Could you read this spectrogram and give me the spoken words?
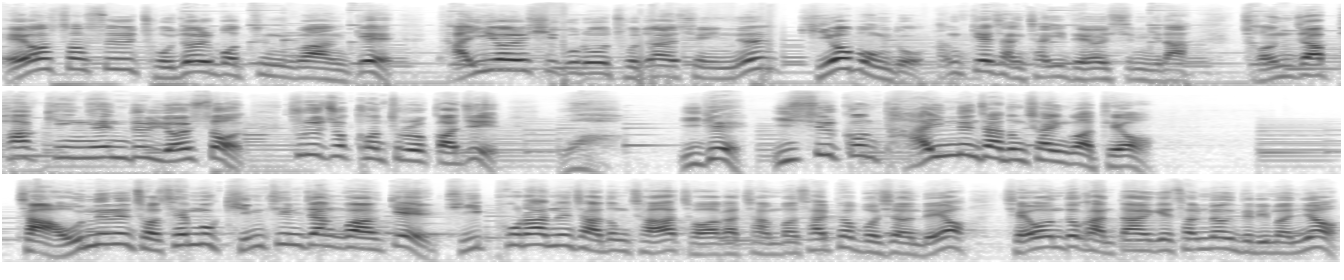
에어서스 조절 버튼과 함께 다이얼식으로 조절할 수 있는 기어봉도 함께 장착이 되어 있습니다. 전자 파킹 핸들 열선, 크루즈 컨트롤까지 와 이게 있을 건 다 있는 자동차인 것 같아요. 자 오늘은 저 세무 김 팀장과 함께 D4라는 자동차 저와 같이 한번 살펴보셨는데요. 재원도 간단하게 설명드리면요.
